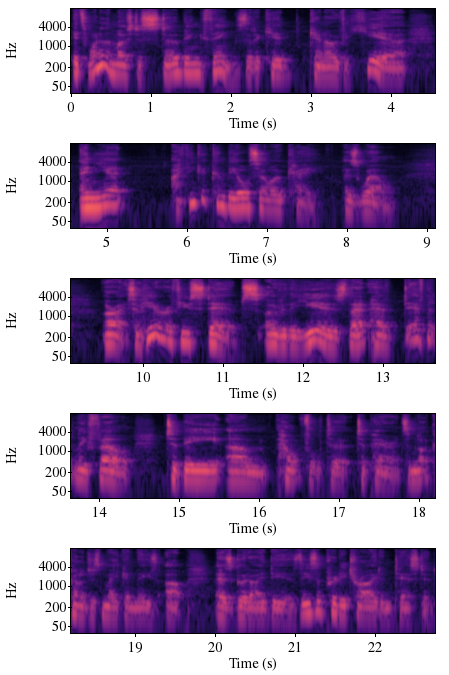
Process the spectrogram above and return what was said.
it's one of the most disturbing things that a kid can overhear and yet I think it can be also okay as well. All right, so here are a few steps over the years that have definitely felt to be um, helpful to, to parents. I'm not kind of just making these up as good ideas. These are pretty tried and tested.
